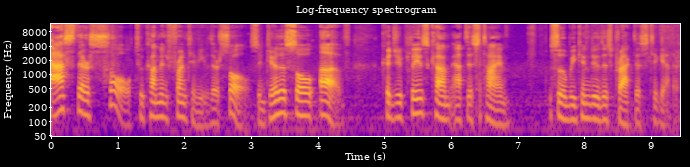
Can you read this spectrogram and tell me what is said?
Ask their soul to come in front of you, their soul. So dear the soul of, could you please come at this time so we can do this practice together.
